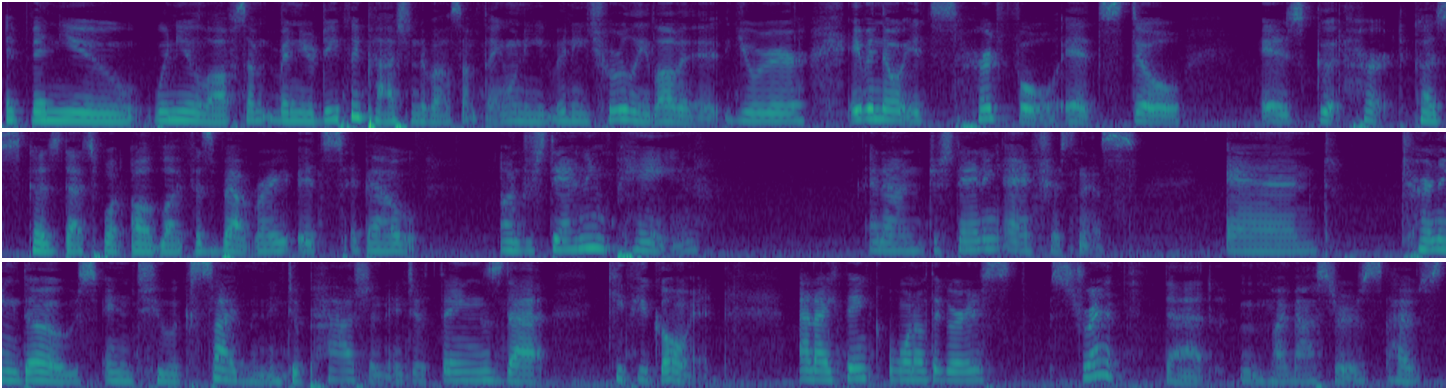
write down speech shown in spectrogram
if when you when you love some when you're deeply passionate about something when you when you truly love it you're even though it's hurtful it still is good hurt. Because because that's what all life is about right? It's about understanding pain and understanding anxiousness and turning those into excitement into passion into things that keep you going. And i think one of the greatest strength that my masters has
